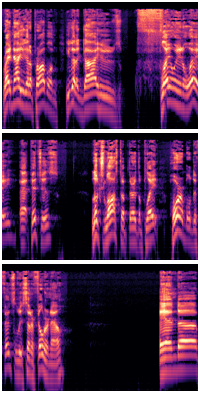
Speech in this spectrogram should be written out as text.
right now you got a problem. You got a guy who's flailing away at pitches – Looks lost up there at the plate. Horrible defensively center fielder now. And uh,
